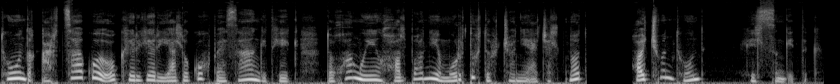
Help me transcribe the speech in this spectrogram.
түүнд гарцаагүй уг хэрэгээр ял өгөх байсан гэдгийг тухайн үеийн холбооны мөрдөх төвчөөний ажилтнууд хожим нь түүнд хэлсэн гэдэг.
